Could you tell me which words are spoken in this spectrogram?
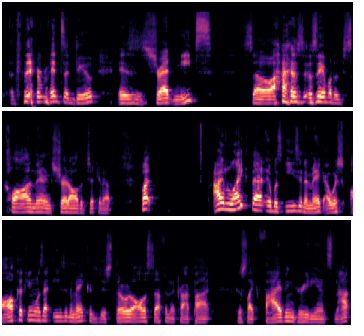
they're meant to do is shred meats so I was, was, able to just claw in there and shred all the chicken up. But I like that it was easy to make. I wish all cooking was that easy to make because you just throw all the stuff in the crock pot. Just like five ingredients, not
